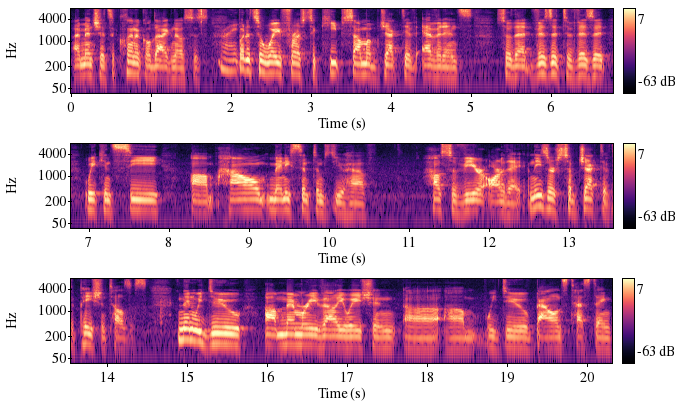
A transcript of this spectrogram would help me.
I mentioned it's a clinical diagnosis, Right. but it's a way for us to keep some objective evidence so that visit to visit we can see um, how many symptoms do you have how severe are they and these are subjective the patient tells us and then we do uh, memory evaluation uh, um, we do balance testing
